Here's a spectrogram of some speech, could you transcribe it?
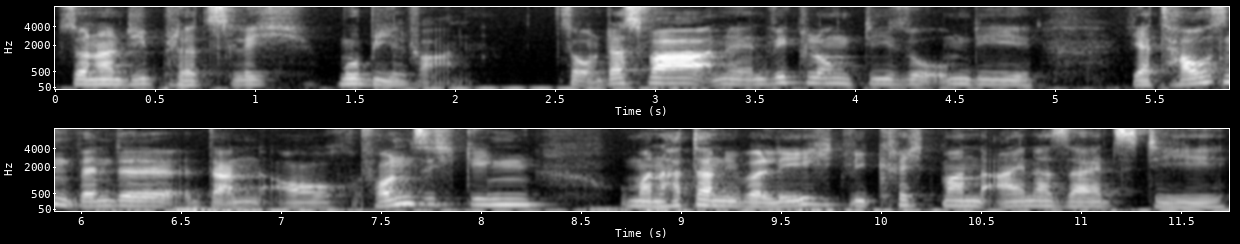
sondern die plötzlich mobil waren. So, und das war eine Entwicklung, die so um die Jahrtausendwende dann auch von sich ging. Und man hat dann überlegt, wie kriegt man einerseits die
